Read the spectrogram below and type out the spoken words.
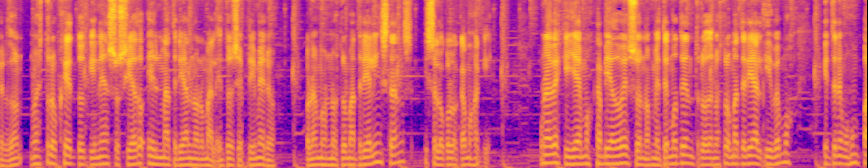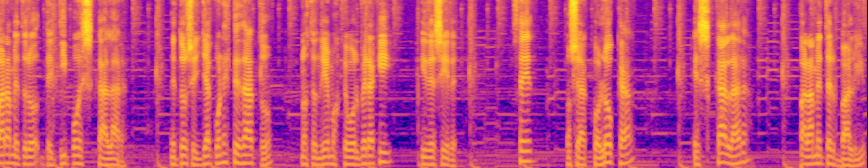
perdón, nuestro objeto tiene asociado el material normal. Entonces, primero ponemos nuestro material instance y se lo colocamos aquí. Una vez que ya hemos cambiado eso, nos metemos dentro de nuestro material y vemos que tenemos un parámetro de tipo escalar. Entonces, ya con este dato, nos tendríamos que volver aquí y decir set, o sea, coloca escalar parameter value.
